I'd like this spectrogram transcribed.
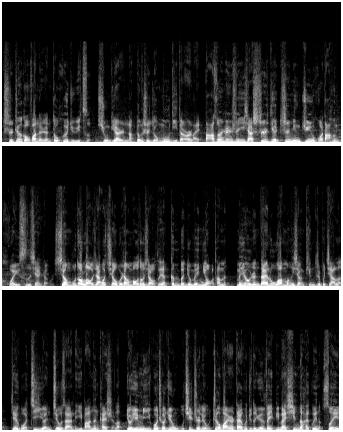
吃这口饭的人都汇聚于此。兄弟二人呢，更是有目的的而来，打算认识一下世界知名军火大亨怀斯先生。想不到老家伙瞧不上毛头小子呀，根本就没鸟他们。没有人带路啊，梦想停滞不前了。结果机缘就在黎巴嫩开始了。由于米国撤军，武器滞留，这玩意儿带回去的运费比买新的还贵呢，所以。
